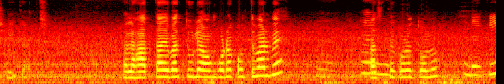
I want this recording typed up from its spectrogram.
ঠিক আছে। তাহলে হাতটা এবার তুলে অঙ্কটা করতে পারবে? হ্যাঁ। আস্তে করে তোলো। দেখি।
